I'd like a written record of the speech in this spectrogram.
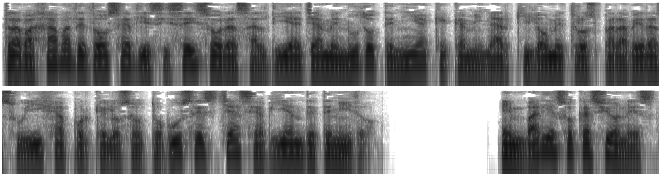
Trabajaba de 12 a 16 horas al día y a menudo tenía que caminar kilómetros para ver a su hija porque los autobuses ya se habían detenido. En varias ocasiones,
